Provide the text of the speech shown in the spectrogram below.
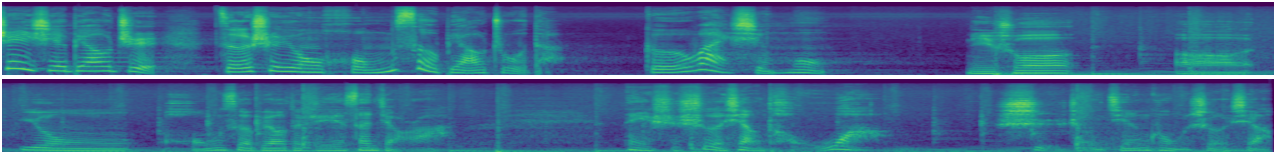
这些标志则是用红色标注的，格外醒目。你说。呃，用红色标的这些三角啊，那是摄像头啊，市政监控摄像、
